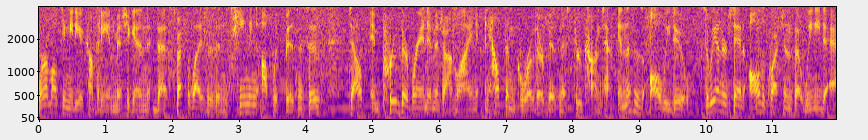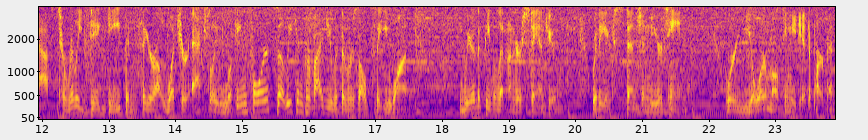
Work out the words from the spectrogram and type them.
We're a multimedia company in Michigan that specializes in teaming up with businesses to help improve their brand image online and help them grow their business through content. And this is all we do. So we understand all the questions that we need to ask to really dig deep and figure out what you're actually looking for so that we can provide you with the results that you want. We're the people that understand you. We're the extension to your team. We're your multimedia department.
